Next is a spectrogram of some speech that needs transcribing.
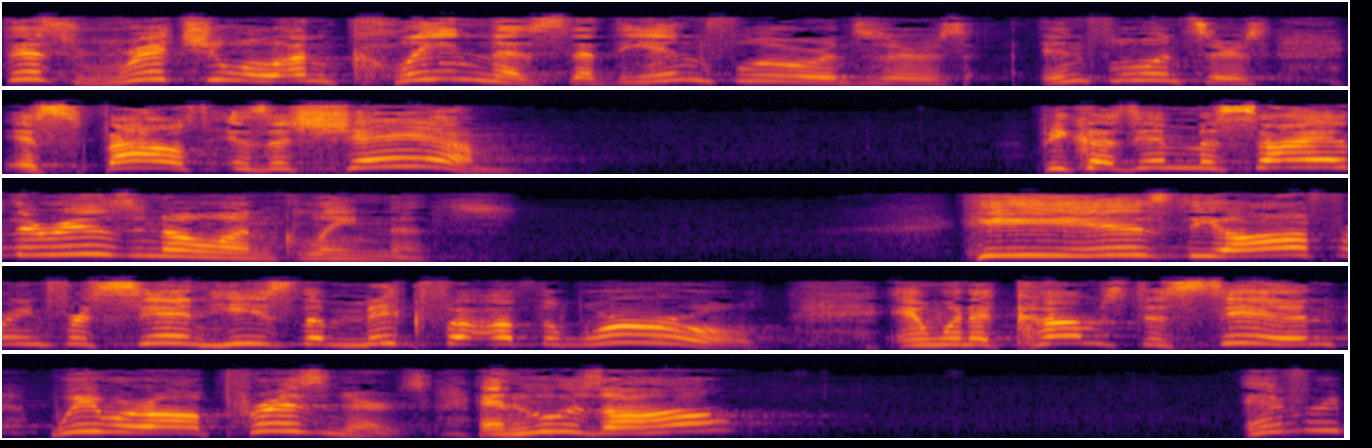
This ritual uncleanness that the influencers, influencers espouse is a sham. Because in Messiah there is no uncleanness. He is the offering for sin. He's the mikvah of the world. And when it comes to sin, we were all prisoners. And who's all? Every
